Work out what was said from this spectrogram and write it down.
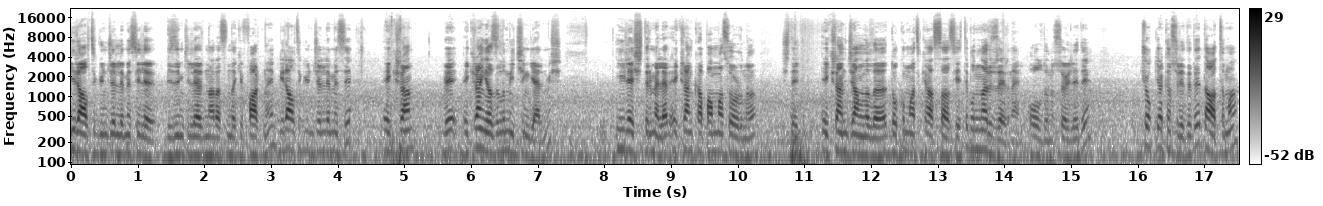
1.6 güncellemesiyle bizimkilerin arasındaki fark ne? 1.6 güncellemesi ekran ve ekran yazılımı için gelmiş. İyileştirmeler, ekran kapanma sorunu, işte ekran canlılığı, dokunmatik hassasiyeti bunlar üzerine olduğunu söyledi. Çok yakın sürede de dağıtıma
